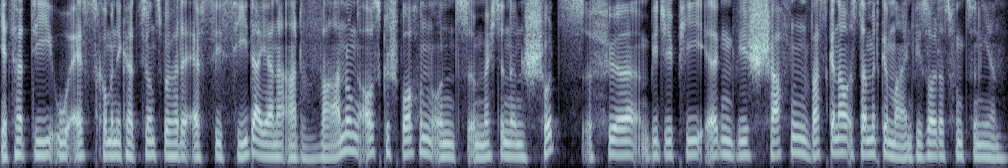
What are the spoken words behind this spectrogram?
Jetzt hat die US-Kommunikationsbehörde FCC da ja eine Art Warnung ausgesprochen und möchte einen Schutz für BGP irgendwie schaffen. Was genau ist damit gemeint? Wie soll das funktionieren?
